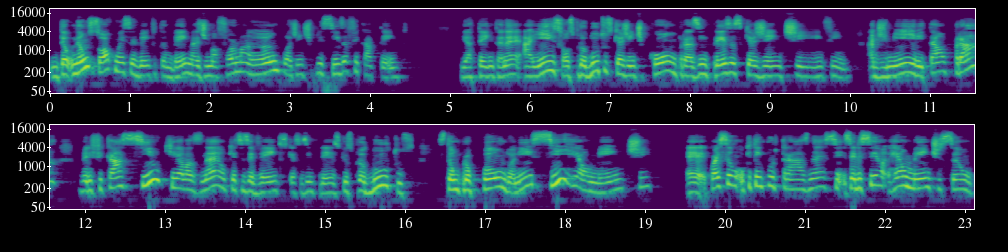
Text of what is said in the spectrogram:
Então, não só com esse evento também, mas de uma forma ampla, a gente precisa ficar atento e atenta, né, a isso, aos produtos que a gente compra, às empresas que a gente, enfim, admire e tal, para verificar se o que elas, né, o que esses eventos, que essas empresas, que os produtos estão propondo ali, se realmente é, quais são o que tem por trás, né? Se, se eles realmente são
